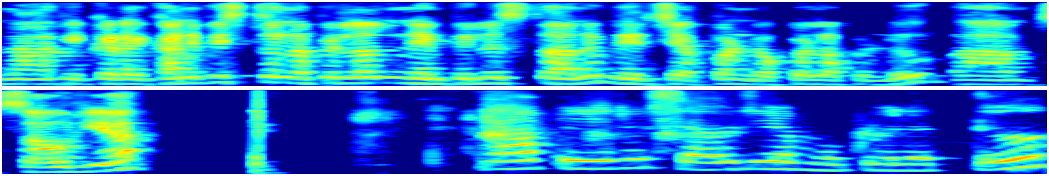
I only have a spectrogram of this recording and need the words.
నాకు ఇక్కడ కనిపిస్తున్న పిల్లలు నేను పిలుస్తాను. మీరు చెప్పండి ఒకళ్ళొకళ్ళు. ఆ, శౌర్య. నా పేరు శౌర్య ముగులత్తు.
